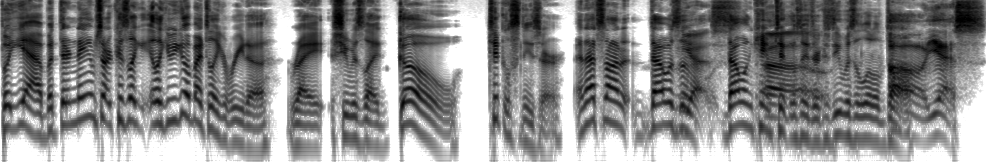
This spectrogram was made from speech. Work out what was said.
But yeah, but their names are because like like if you go back to like Rita, right? She was like go tickle sneezer, and that's not that was a Yes. that one came tickle Uh, sneezer because he was a little dog. oh yes,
